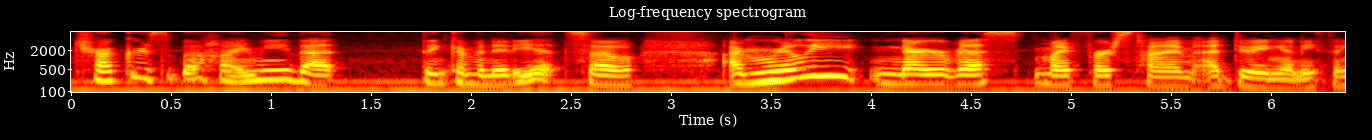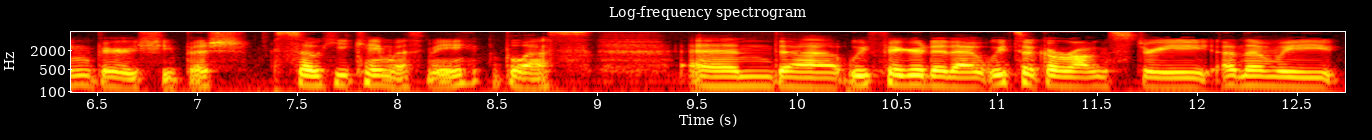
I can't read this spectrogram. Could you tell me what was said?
truckers behind me that think I'm an idiot. So I'm really nervous my first time at doing anything, very sheepish. So he came with me, bless, and uh, we figured it out. We took a wrong street and then we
